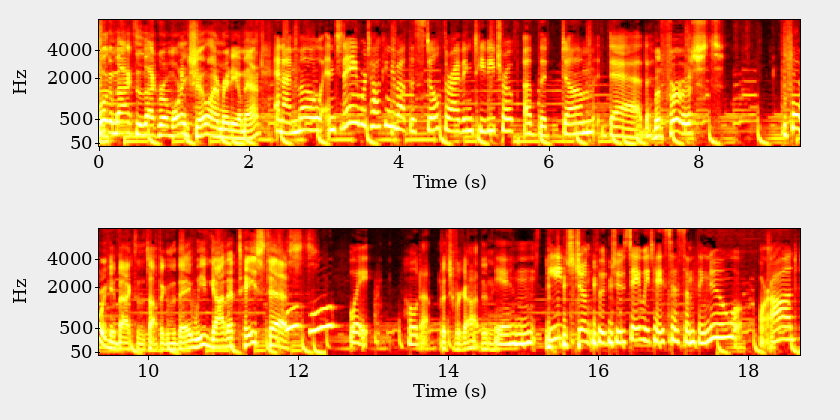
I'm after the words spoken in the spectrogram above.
Welcome back to the Back Row Morning Show. I'm Radio Matt. And I'm Mo, and today we're talking about the still thriving TV trope of the dumb dad. But first, before we get back to the topic of the day, we've got a taste test. Wait, hold up. Bet you forgot, didn't you? In hmm. each Junk Food Tuesday, we taste test something new or odd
